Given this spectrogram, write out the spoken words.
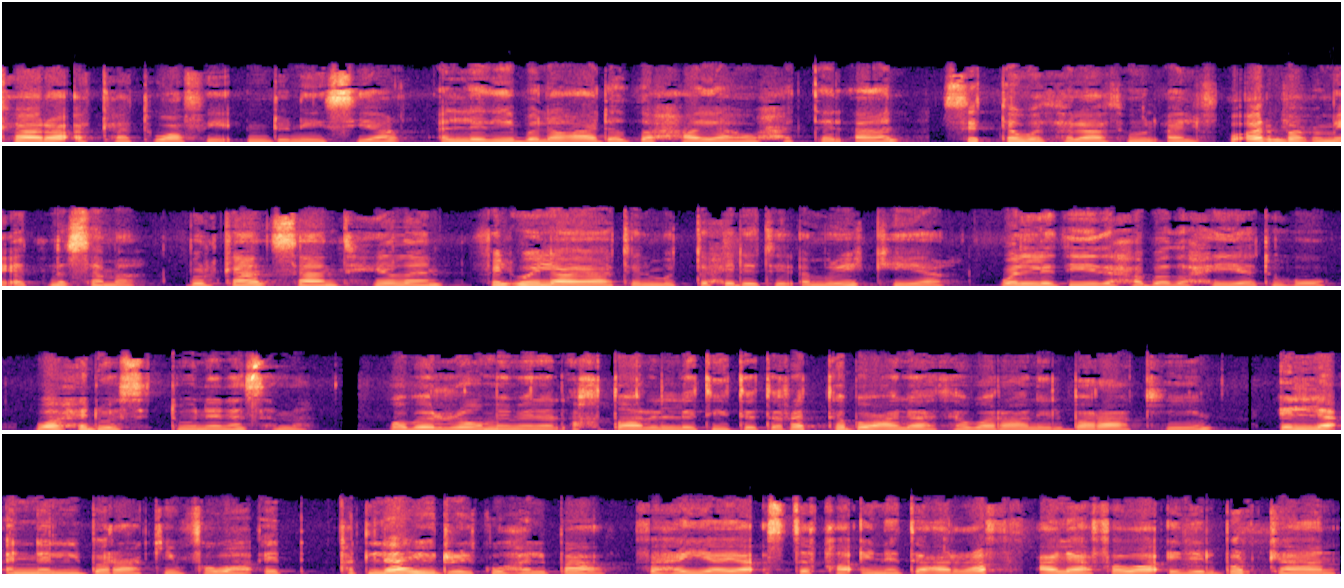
كراكاتوا في إندونيسيا الذي بلغ عدد ضحاياه حتى الآن ستة وثلاثون ألف وأربعمائة نسمة. بركان سانت هيلين في الولايات المتحدة الأمريكية والذي ذهب ضحيته واحد وستون نسمة. وبالرغم من الأخطار التي تترتب على ثوران البراكين إلا أن للبراكين فوائد قد لا يدركها البعض فهيا يا أصدقائي نتعرف على فوائد البركان.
